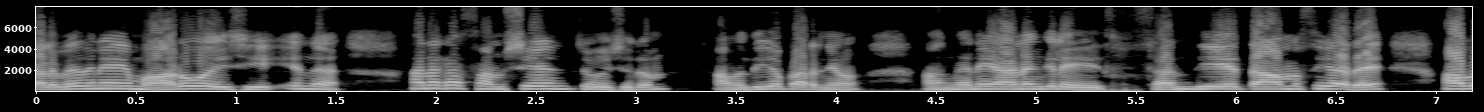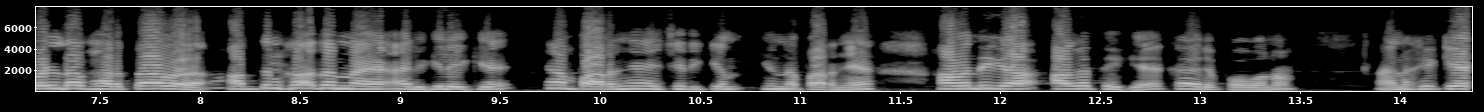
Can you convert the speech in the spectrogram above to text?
തലവേദനയായി മാറുമോ എന്ന് അനഘ സംശയം ചോദിച്ചതും അവന്തിക പറഞ്ഞു അങ്ങനെയാണെങ്കിലേ സന്ധ്യയെ താമസിയാതെ അവളുടെ ഭർത്താവ് അബ്ദുൽ ഖാദറിനെ അരികിലേക്ക് ഞാൻ പറഞ്ഞയച്ചിരിക്കും എന്ന് പറഞ്ഞ് അവന്തിക അകത്തേക്ക് കയറി പോകുന്നു അനഹയ്ക്ക്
